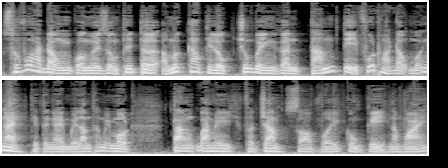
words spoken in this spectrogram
Số phút hoạt động của người dùng Twitter ở mức cao kỷ lục trung bình gần 8 tỷ phút hoạt động mỗi ngày kể từ ngày 15 tháng 11, tăng 30% so với cùng kỳ năm ngoái.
